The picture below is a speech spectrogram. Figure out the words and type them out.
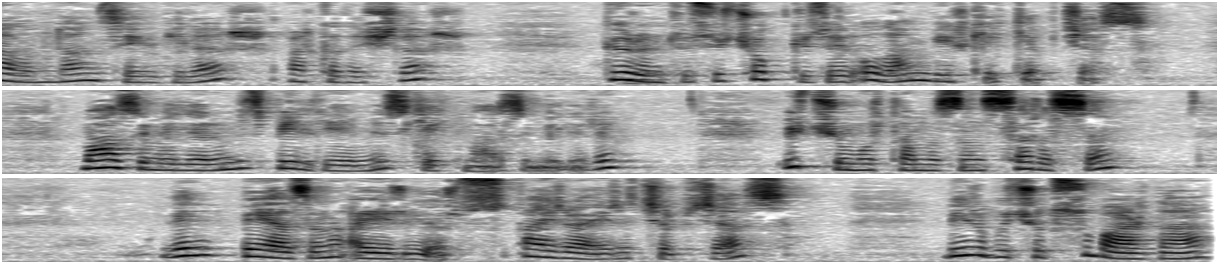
Kanalımdan sevgiler arkadaşlar. Görüntüsü çok güzel olan bir kek yapacağız. Malzemelerimiz bildiğimiz kek malzemeleri. 3 yumurtamızın sarısı ve beyazını ayırıyoruz. Ayrı ayrı çırpacağız. 1,5 su bardağı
